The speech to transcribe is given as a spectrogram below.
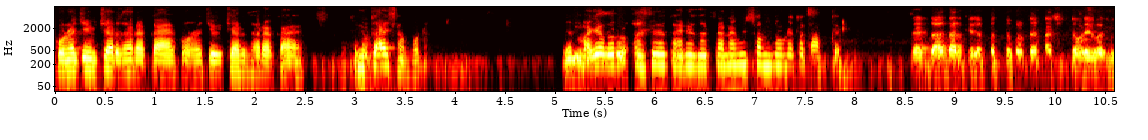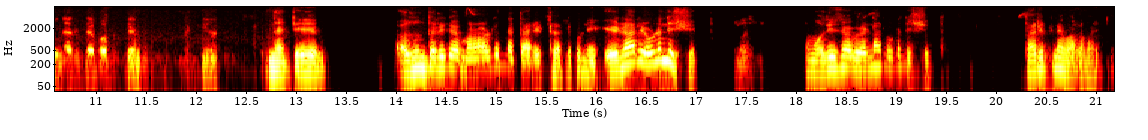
कोणाची विचारधारा काय कोणाची विचारधारा काय तुम्ही काय सांगू ना? माझ्या बरोबर असलेल्या कार्यकर्त्यांना मी समजवण्याचं काम करेन. साहेब दहा तारखेला पंतप्रधान नाशिक दौऱ्यावर येणार त्याबाबत आहे? नाही ते अजून तरी काय मला वाटत नाही तारीख ठरली पण येणार एवढं निश्चित. मोदी साहेब येणार एवढं निश्चित. तारीख नाही मला माहिती.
